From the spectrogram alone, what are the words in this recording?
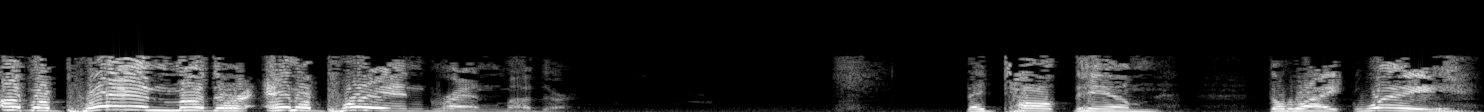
of a praying mother and a praying grandmother. They taught them the right way.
